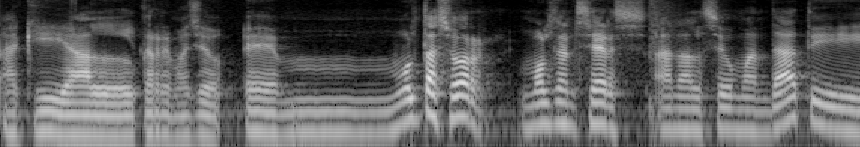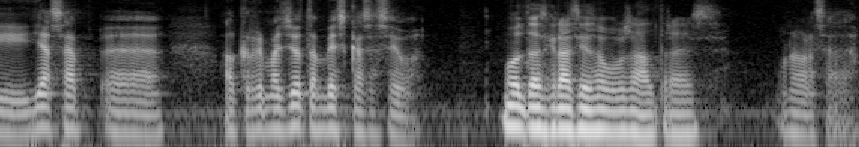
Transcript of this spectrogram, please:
aquí al carrer Major. Eh, molta sort, molts encerts en el seu mandat i ja sap, eh, el carrer Major també és casa seva. Moltes gràcies a vosaltres. Una abraçada.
